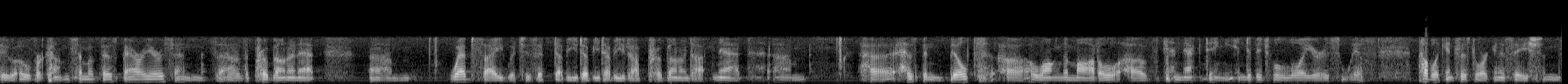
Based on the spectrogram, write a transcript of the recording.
to overcome some of those barriers. And uh, the Pro Bono Net um, website, which is at www.probono.net, um, has been built uh, along the model of connecting individual lawyers with public interest organizations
